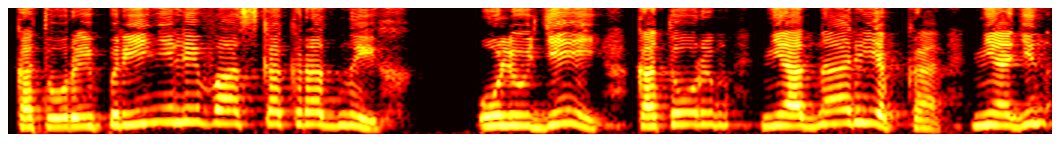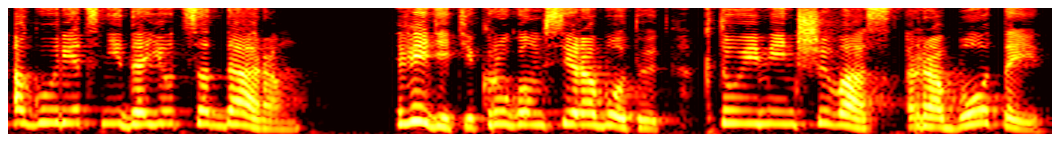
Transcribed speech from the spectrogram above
которые приняли вас как родных». У людей, которым ни одна репка, ни один огурец не дается даром. Видите, кругом все работают. Кто и меньше вас работает.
